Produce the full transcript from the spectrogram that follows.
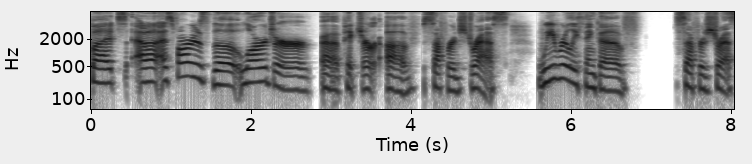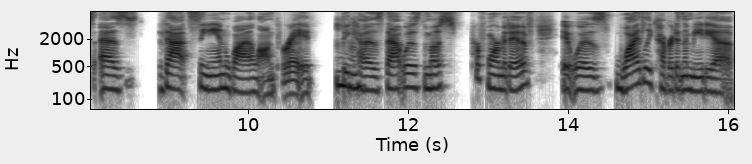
but uh, as far as the larger uh, picture of suffrage dress we really think of suffrage dress as that scene while on parade mm-hmm. because that was the most performative it was widely covered in the media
